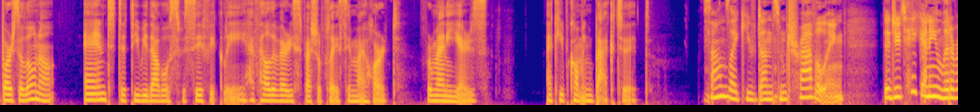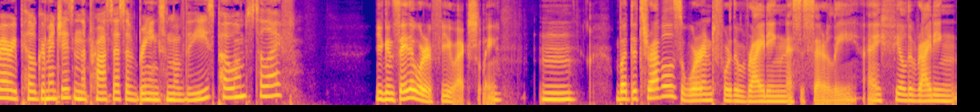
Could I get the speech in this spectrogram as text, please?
Barcelona and the Tibidabo specifically have held a very special place in my heart for many years. I keep coming back to it. Sounds like you've done some traveling. Did you take any literary pilgrimages in the process of bringing some of these poems to life? You can say there were a few, actually. Mm, but the travels weren't for the writing necessarily. I feel the writing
